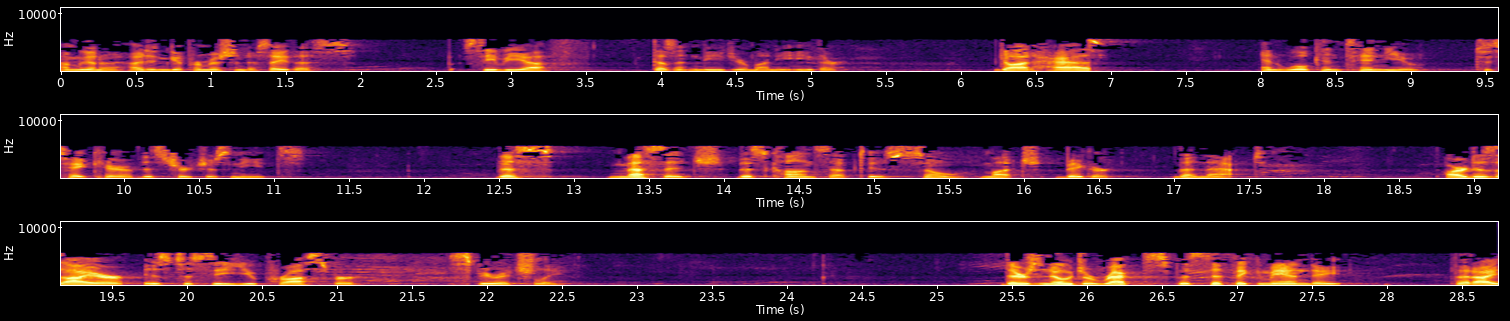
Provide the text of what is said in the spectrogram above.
I'm going to, I didn't get permission to say this, but CBF doesn't need your money either. God has and will continue to take care of this church's needs. This message, this concept is so much bigger than that. Our desire is to see you prosper spiritually. There's no direct, specific mandate that I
